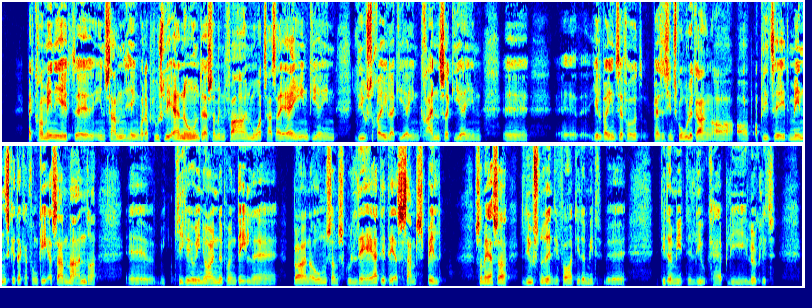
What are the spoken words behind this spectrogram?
at komme ind i et, øh, en sammenhæng, hvor der pludselig er nogen, der som en far og en mor tager sig af en, giver en livsregler, giver en grænser, giver en øh, øh, hjælper en til at få passet sin skolegang og, og, og blive til et menneske, der kan fungere sammen med andre. Øh, vi kigger jo ind i øjnene på en del øh, børn og unge, som skulle lære det der samspil, som er så livsnødvendigt for, at dit og mit, øh, dit og mit øh, liv kan blive lykkeligt.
